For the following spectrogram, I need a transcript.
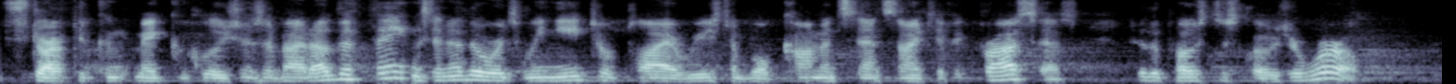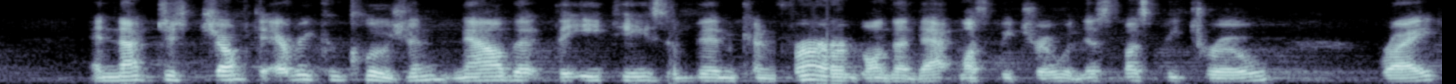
start to con- make conclusions about other things. In other words, we need to apply a reasonable common sense scientific process to the post disclosure world and not just jump to every conclusion now that the ETs have been confirmed, well, then that must be true and this must be true, right?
